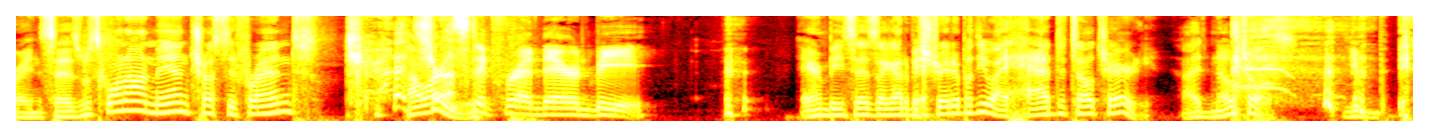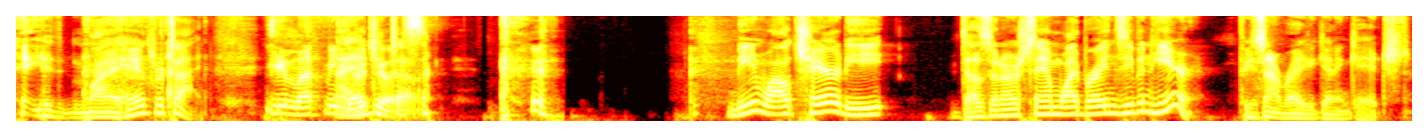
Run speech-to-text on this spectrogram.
Brayden says, "What's going on, man? Trusted friend." How are you? Trusted friend Aaron B. Aaron B says, "I got to be straight up with you. I had to tell Charity. I had no choice." You, you, my hands were tied. You left me I no choice. Meanwhile, Charity doesn't understand why Brayden's even here if he's not ready to get engaged.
